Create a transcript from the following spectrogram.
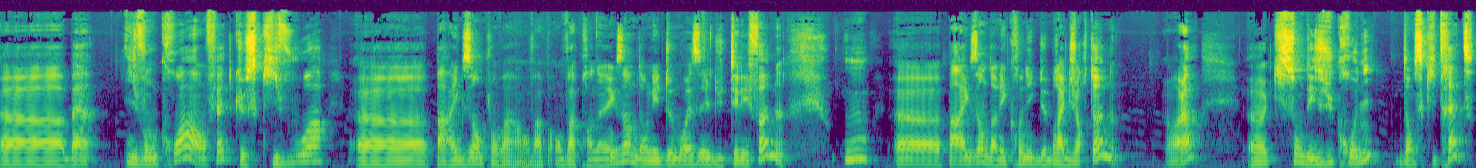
euh, ben ils vont croire en fait que ce qu'ils voient, euh, par exemple, on va, on, va, on va prendre un exemple dans les Demoiselles du téléphone, ou euh, par exemple dans les chroniques de Bridgerton, voilà, qui sont des uchronies dans ce qu'ils traitent,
